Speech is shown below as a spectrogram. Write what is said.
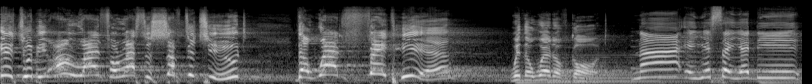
it will be all right for us to substitute the word faith here with the word of God. na ɛyɛ sɛ yɛde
